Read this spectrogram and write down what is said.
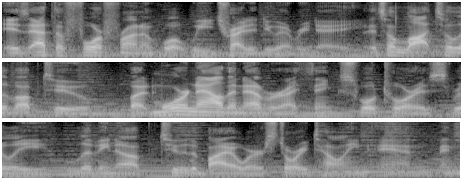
is at the forefront of what we try to do every day. It's a lot to live up to, but more now than ever, I think SWOTOR is really living up to the BioWare storytelling and, and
